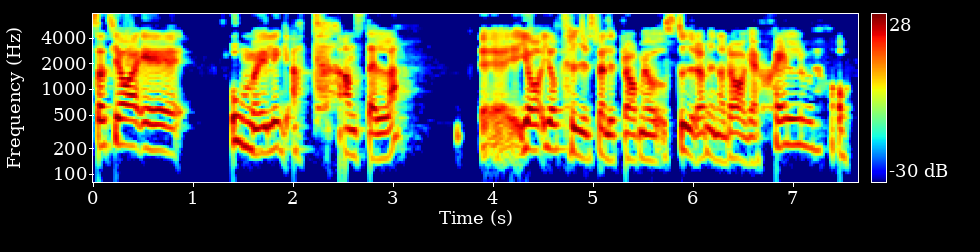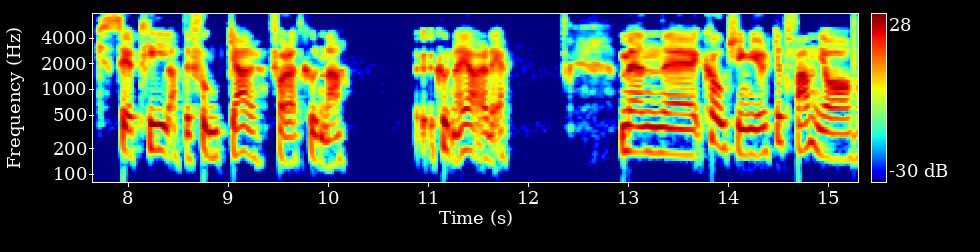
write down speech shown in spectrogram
så att jag är omöjlig att anställa. Eh, jag, jag, trivs väldigt bra med att styra mina dagar själv och ser till att det funkar för att kunna, eh, kunna göra det. Men eh, coachingyrket fann jag,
